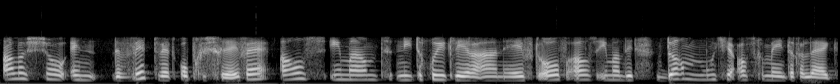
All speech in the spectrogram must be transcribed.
alles zo in de wet werd opgeschreven... als iemand niet de goede kleren aan heeft... of als iemand... Die, dan moet je als gemeente gelijk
